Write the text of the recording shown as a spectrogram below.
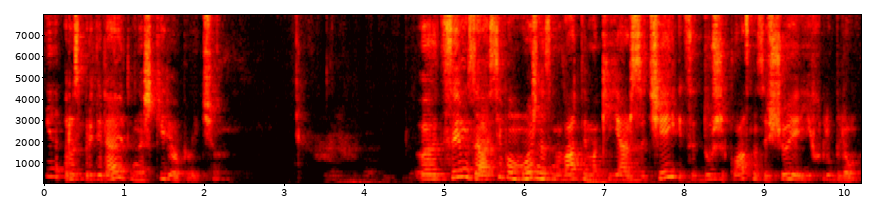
і розподіляєте на шкірі обличчя. Е, Цим засібом можна змивати макіяж з очей, і це дуже класно, за що я їх люблю.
